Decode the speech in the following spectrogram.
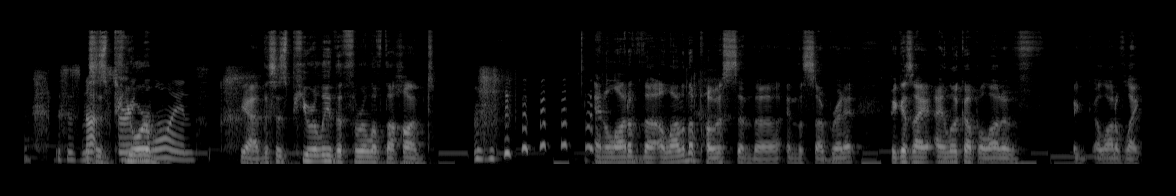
this is not this is pure- loins. Yeah, this is purely the thrill of the hunt. and a lot of the a lot of the posts in the in the subreddit because I I look up a lot of a lot of like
